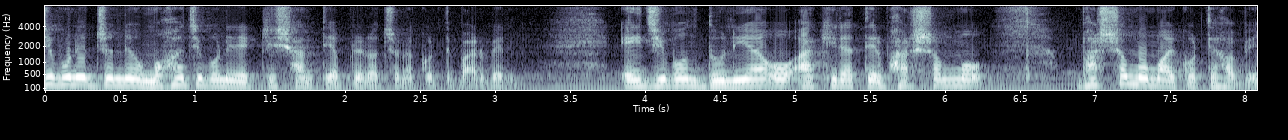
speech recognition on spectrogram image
জীবনের জন্যও মহাজীবনের একটি শান্তি আপনি রচনা করতে পারবেন। এই জীবন দুনিয়া ও আখিরাতের ভারসাম্য ভারসাম্যময় করতে হবে।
